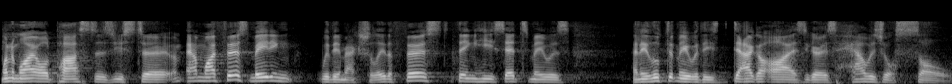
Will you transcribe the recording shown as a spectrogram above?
One of my old pastors used to, at my first meeting with him actually, the first thing he said to me was, and he looked at me with his dagger eyes, he goes, How is your soul?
